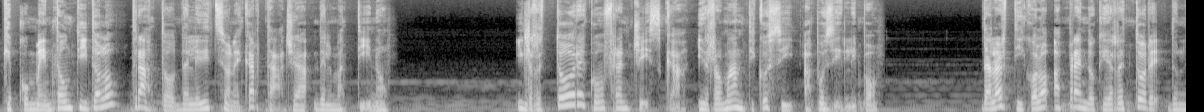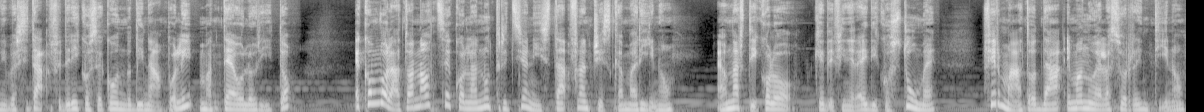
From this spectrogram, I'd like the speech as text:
che commenta un titolo tratto dall'edizione cartacea del mattino. Il rettore con Francesca, il romantico sì a Posillipo. Dall'articolo apprendo che il rettore dell'Università Federico II di Napoli, Matteo Lorito, è convolato a nozze con la nutrizionista Francesca Marino. È un articolo che definirei di costume, firmato da Emanuela Sorrentino.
